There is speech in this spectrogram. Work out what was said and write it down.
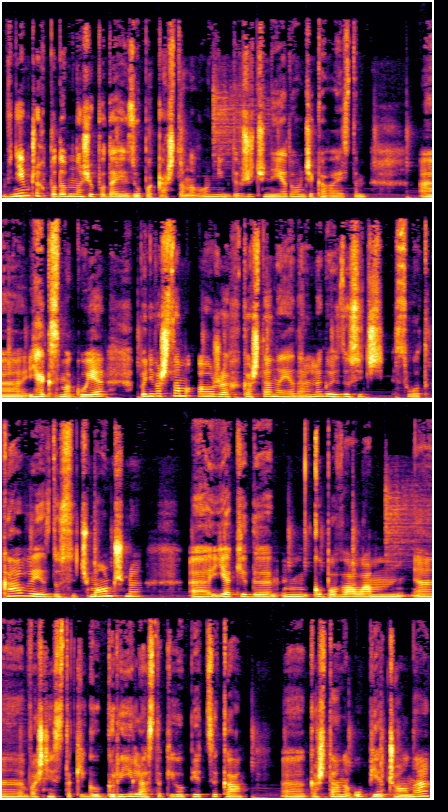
W Niemczech podobno się podaje zupę kasztanową. Nigdy w życiu nie jadłam. Ciekawa jestem, jak smakuje, ponieważ sam orzech kasztana jadalnego jest dosyć słodkawy, jest dosyć mączny. Ja kiedy mm, kupowałam właśnie z takiego grilla, z takiego piecyka kasztany upieczone,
